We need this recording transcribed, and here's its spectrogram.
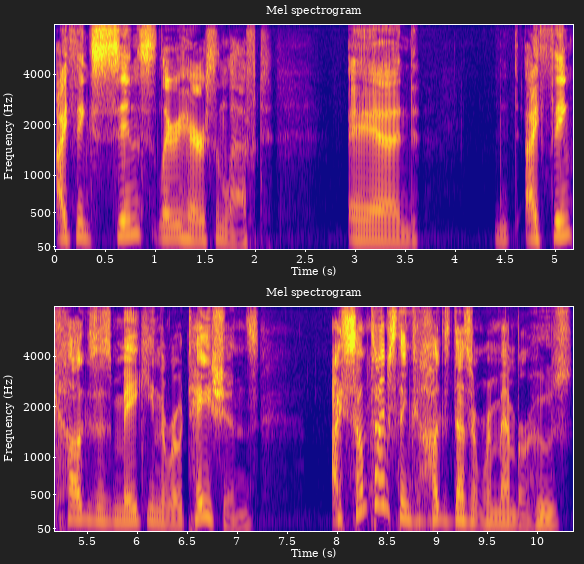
I think since Larry Harrison left, and I think Hugs is making the rotations. I sometimes think Hugs doesn't remember who's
